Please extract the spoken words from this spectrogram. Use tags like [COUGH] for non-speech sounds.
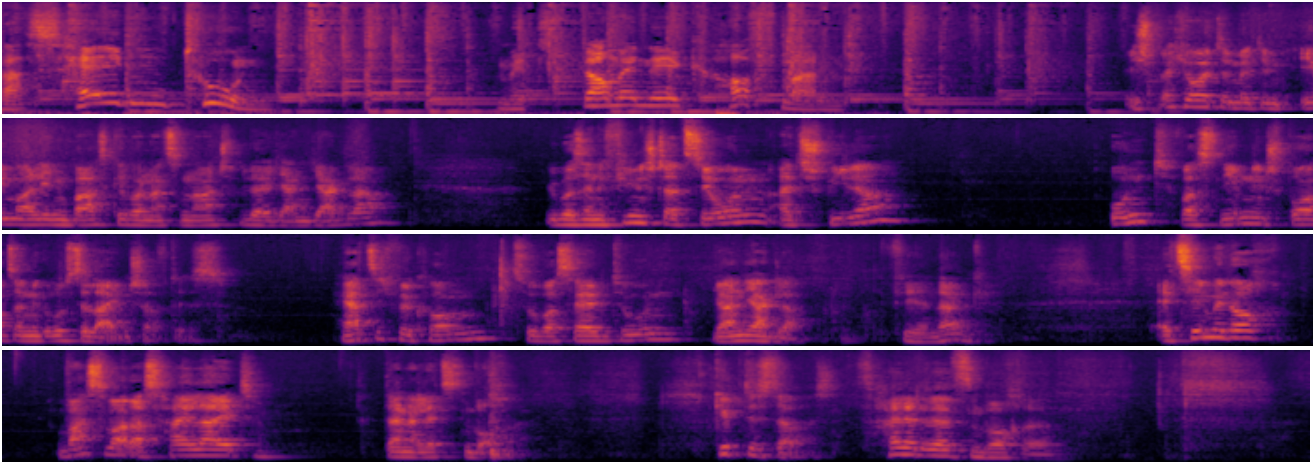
Was Helden tun mit Dominik Hoffmann. Ich spreche heute mit dem ehemaligen Basketball-Nationalspieler Jan Jagler über seine vielen Stationen als Spieler und was neben dem Sport seine größte Leidenschaft ist. Herzlich willkommen zu Was Helden tun, Jan Jagler. Vielen Dank. Erzähl mir doch, was war das Highlight deiner letzten Woche? Gibt es da was? Das Highlight der letzten Woche.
